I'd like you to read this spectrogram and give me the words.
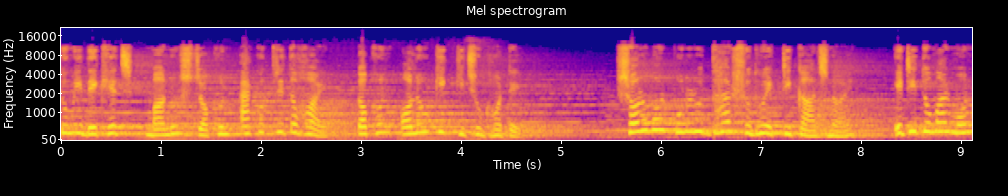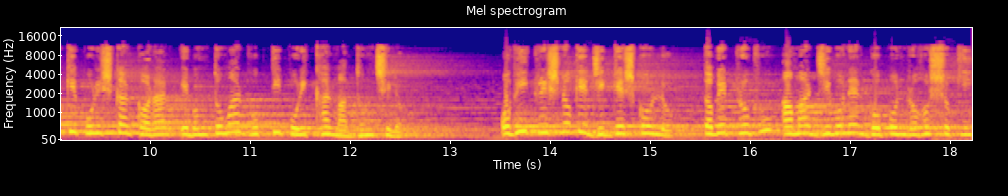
তুমি দেখেছ, মানুষ যখন একত্রিত হয় তখন অলৌকিক কিছু ঘটে। সরোবর পুনরুদ্ধার শুধু একটি কাজ নয়, এটি তোমার মনকে পরিষ্কার করার এবং তোমার ভক্তি পরীক্ষার মাধ্যম ছিল। অভি কৃষ্ণকে জিজ্ঞেস করল, তবে প্রভু, আমার জীবনের গোপন রহস্য কি?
